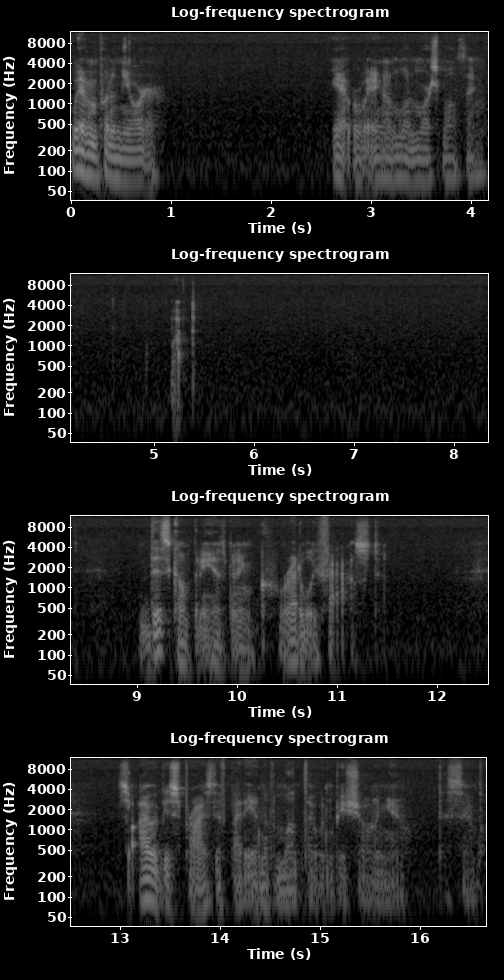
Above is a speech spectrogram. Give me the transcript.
we haven't put in the order. yet. we're waiting on one more small thing. But this company has been incredibly fast. So I would be surprised if by the end of the month I wouldn't be showing you this sample.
